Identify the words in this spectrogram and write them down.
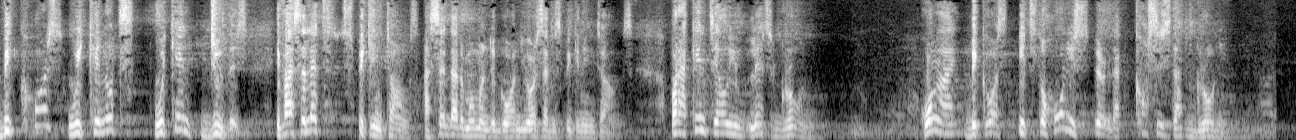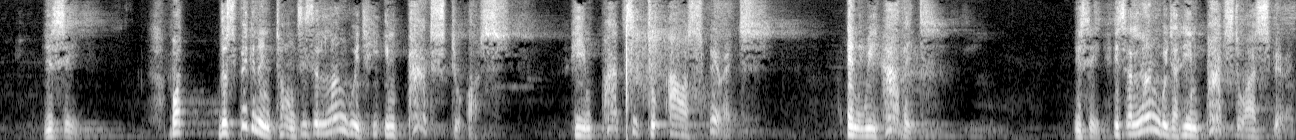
because we cannot, we can't do this. If I say, let's speak in tongues, I said that a moment ago, and you said speaking in tongues. But I can tell you, let's groan. Why? Because it's the Holy Spirit that causes that groaning. You see. But the speaking in tongues is a language he imparts to us. He imparts it to our spirits. And we have it. You see, it's a language that he imparts to our spirit.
